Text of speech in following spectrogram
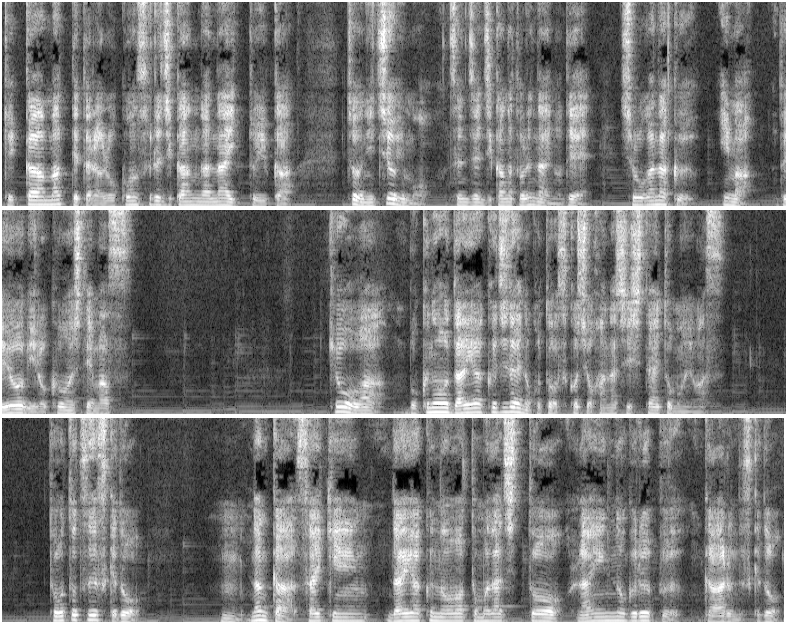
結果待ってたら録音する時間がないというか、ちょっと日曜日も全然時間が取れないので、しょうがなく今土曜日録音しています。今日は僕の大学時代のことを少しお話ししたいと思います。唐突ですけど、うん、なんか最近大学の友達と LINE のグループがあるんですけど、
